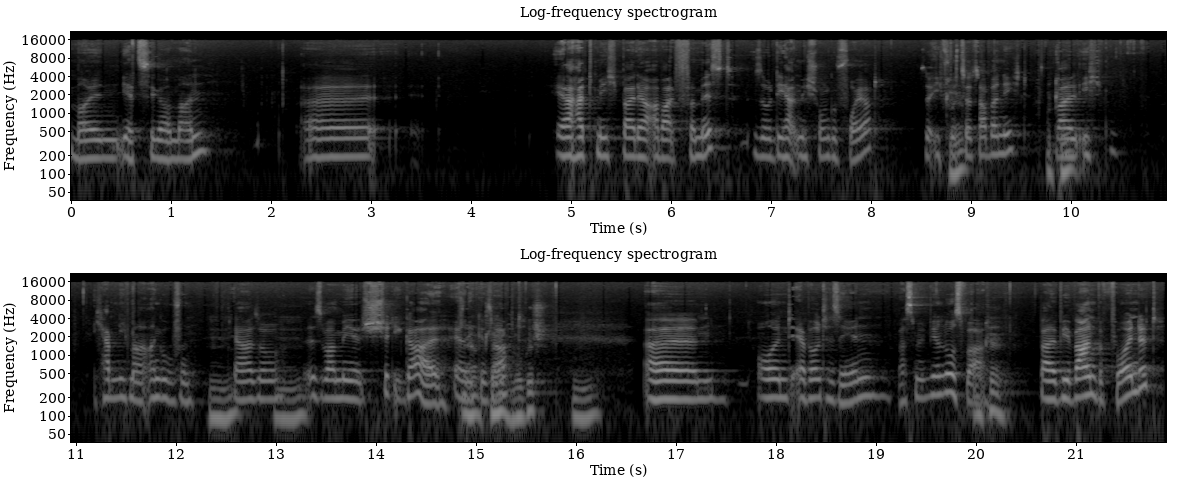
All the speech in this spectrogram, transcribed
mein jetziger Mann, äh, er hat mich bei der Arbeit vermisst. So, die hat mich schon gefeuert. So, ich okay. wusste es aber nicht, okay. weil ich, ich habe nicht mal angerufen. Mhm. Ja, so, mhm. es war mir shit egal, ehrlich ja, gesagt. Klar, logisch. Mhm. Ähm, und er wollte sehen, was mit mir los war. Okay. Weil wir waren befreundet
